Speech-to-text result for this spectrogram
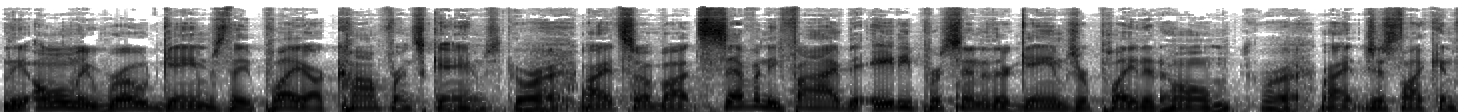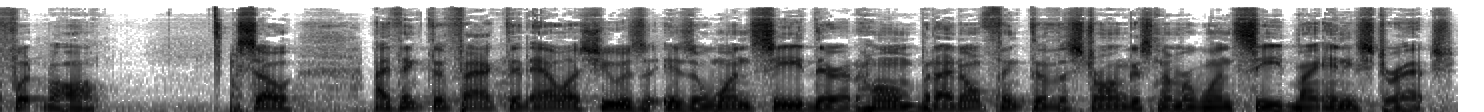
the only road games they play are conference games. Correct. All right, so about seventy five to eighty percent of their games are played at home. Correct. Right, just like in football. So I think the fact that LSU is, is a one seed, they're at home, but I don't think they're the strongest number one seed by any stretch.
